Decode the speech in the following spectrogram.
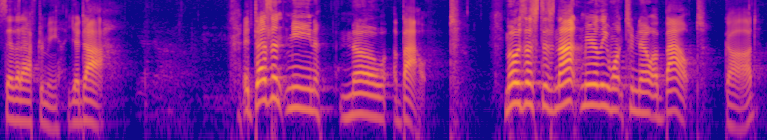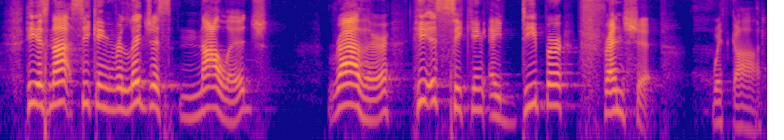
Say that after me yada. It doesn't mean know about. Moses does not merely want to know about God, he is not seeking religious knowledge. Rather, he is seeking a deeper friendship with God.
